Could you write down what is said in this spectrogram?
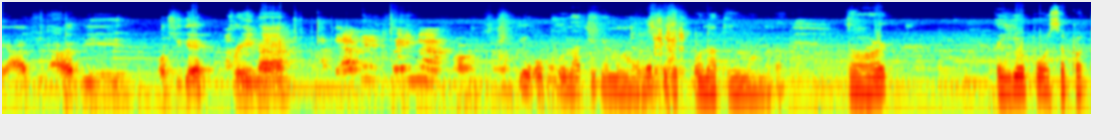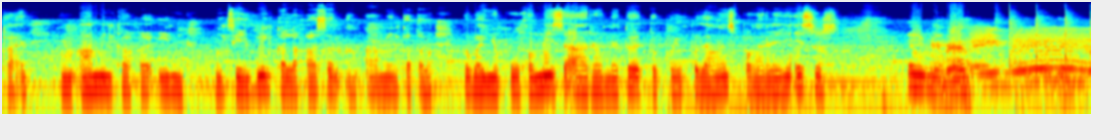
Ate Abby. O sige, pray na. Ate Abby, pray na. Oh. Yung po natin yung mga ulo, tigit po natin yung mga mata. Lord, you po sa pagkain ng aming kakain. Magsilbing kalakasan ang aming katawan. Gabay niyo po kami sa araw nito. Ito po yung palangan sa pangalan ni Jesus. Amen. Amen. Amen.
